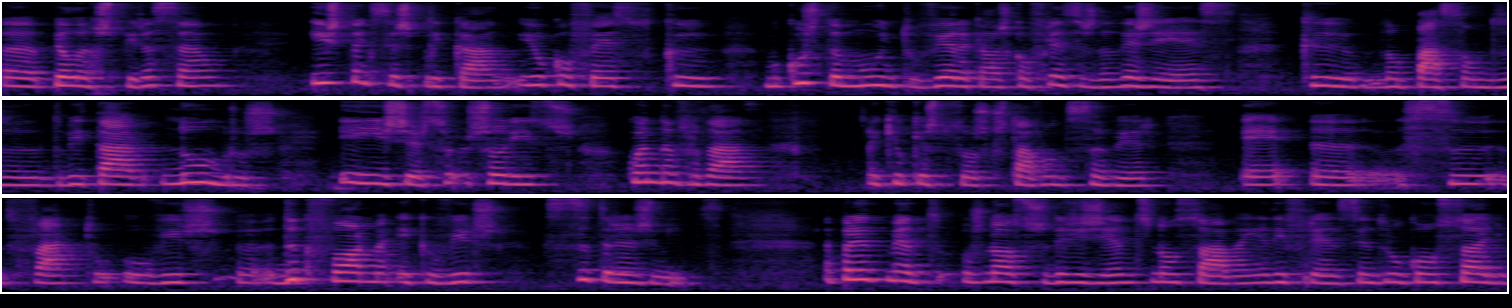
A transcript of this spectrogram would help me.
uh, pela respiração. Isto tem que ser explicado e eu confesso que me custa muito ver aquelas conferências da DGS que não passam de debitar números e encher chouriços, quando na verdade aquilo que as pessoas gostavam de saber é uh, se de facto o vírus, uh, de que forma é que o vírus se transmite. Aparentemente, os nossos dirigentes não sabem a diferença entre um conselho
